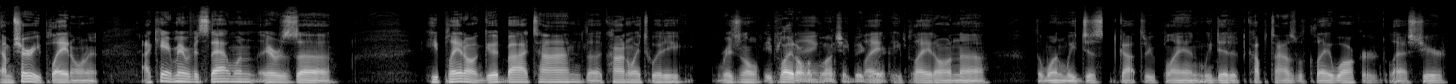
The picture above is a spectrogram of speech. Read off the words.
I'm sure he played on it. I can't remember if it's that one. There was uh, he played on Goodbye Time, the Conway Twitty original. He played on a thing. bunch of He big played, records. He played on uh, the one we just got through playing. We did it a couple times with Clay Walker last year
